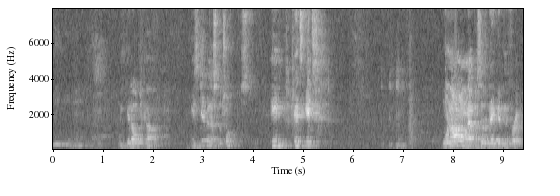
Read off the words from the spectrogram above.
We can overcome. He's given us the tools. He, it's, it's, we're not on an episode of Naked and Afraid.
